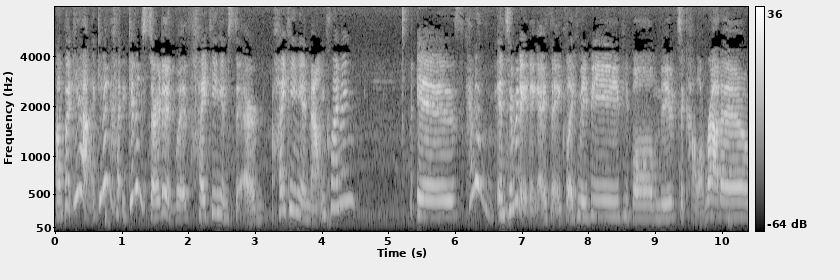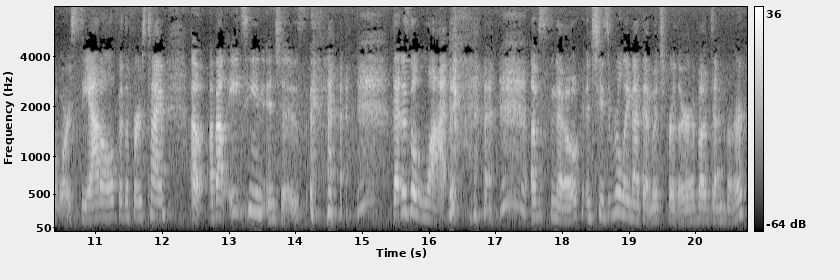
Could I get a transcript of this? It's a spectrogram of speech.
Um, but yeah, getting getting started with hiking and or hiking and mountain climbing is kind of intimidating. I think, like maybe people move to Colorado or Seattle for the first time. Oh, about 18 inches. that is a lot of snow, and she's really not that much further above Denver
